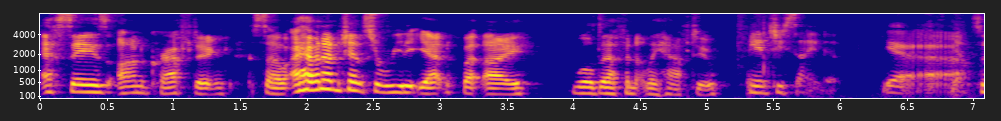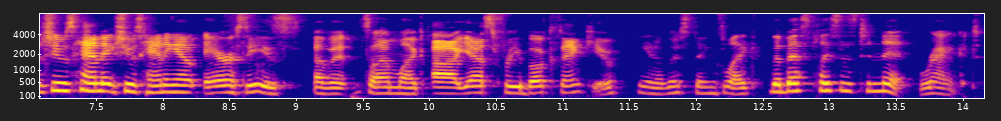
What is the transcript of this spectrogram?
Essays on Crafting. So I haven't had a chance to read it yet, but I will definitely have to. And she signed it. Yeah. So she was handing she was handing out ARCs of it. So I'm like, ah, yes, free book, thank you. You know, there's things like the best places to knit ranked.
